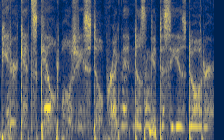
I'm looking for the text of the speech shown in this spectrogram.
Peter gets killed while she's still pregnant and doesn't get to see his daughter.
